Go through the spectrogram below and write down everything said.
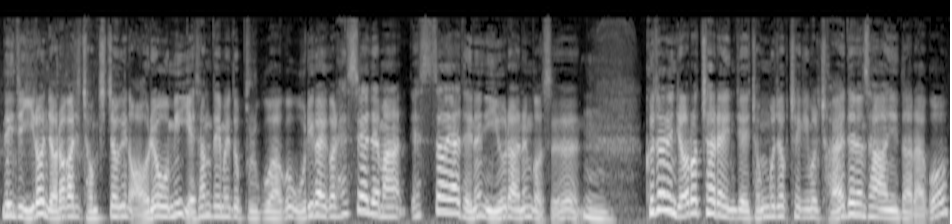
근데 이제 이런 여러 가지 정치적인 어려움이 예상됨에도 불구하고 우리가 이걸 했어야 되만 했어야 되는 이유라는 것은 음. 그전엔 여러 차례 이제 정부적 책임을 져야 되는 사안이다라고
